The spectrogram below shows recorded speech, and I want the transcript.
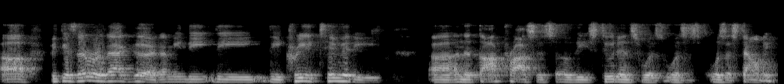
uh, because they were that good. I mean, the the the creativity uh, and the thought process of these students was was was astounding.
